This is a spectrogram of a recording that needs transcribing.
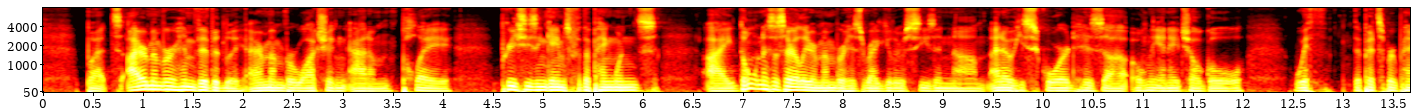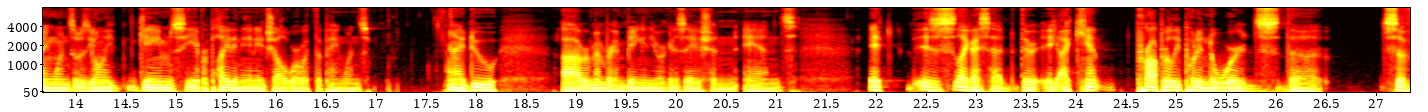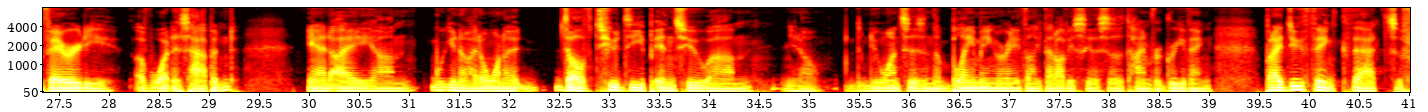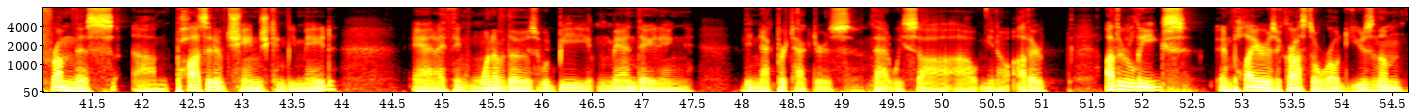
But I remember him vividly. I remember watching Adam play preseason games for the Penguins. I don't necessarily remember his regular season. Um, I know he scored his uh, only NHL goal with the Pittsburgh Penguins. It was the only games he ever played in the NHL were with the Penguins. And I do uh, remember him being in the organization. And it is, like I said, there I can't properly put into words the severity of what has happened. And I, um, you know, I don't want to delve too deep into, um, you know, the nuances and the blaming or anything like that. Obviously, this is a time for grieving. But I do think that from this, um, positive change can be made. And I think one of those would be mandating the neck protectors that we saw, uh, you know, other other leagues and players across the world use them.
